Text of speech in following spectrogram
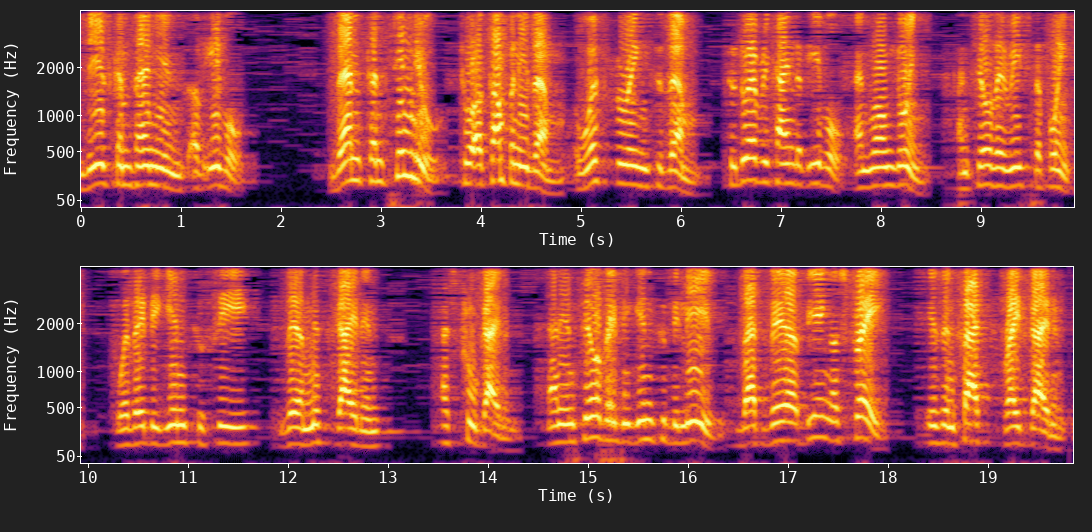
These companions of evil then continue to accompany them, whispering to them to do every kind of evil and wrongdoing until they reach the point where they begin to see their misguidance as true guidance and until they begin to believe that their being astray is in fact right guidance.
